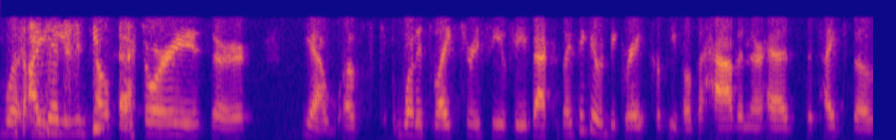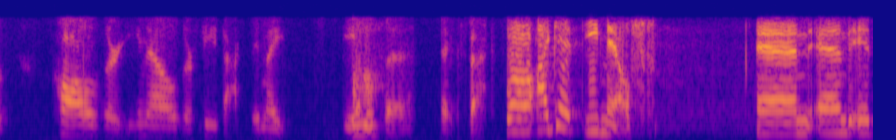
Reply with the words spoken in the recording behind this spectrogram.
what I get you tell stories or yeah of what it's like to receive feedback because I think it would be great for people to have in their heads the types of calls or emails or feedback they might be able uh-huh. to expect? Well, I get emails. And and it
